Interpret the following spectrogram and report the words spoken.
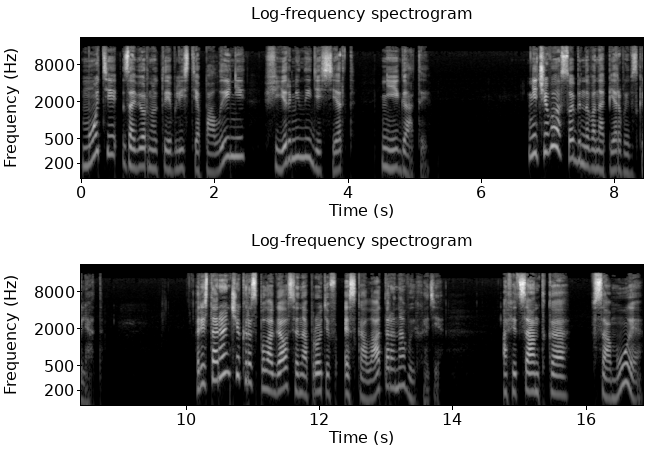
моти, завернутые в листья полыни, фирменный десерт ниигаты. Ничего особенного на первый взгляд. Ресторанчик располагался напротив эскалатора на выходе. Официантка в самуэ,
